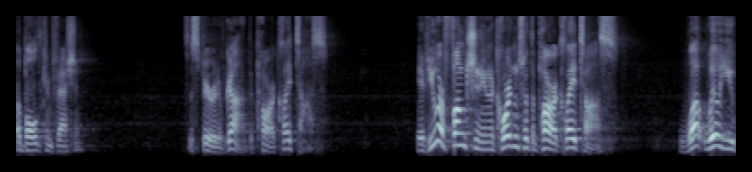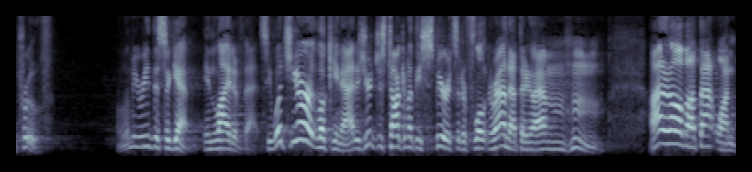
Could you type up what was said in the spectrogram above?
a bold confession? It's the Spirit of God, the parakletos. If you are functioning in accordance with the parakletos, what will you prove? Well, let me read this again in light of that. See, what you're looking at is you're just talking about these spirits that are floating around out there. Like, hmm, I don't know about that one.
